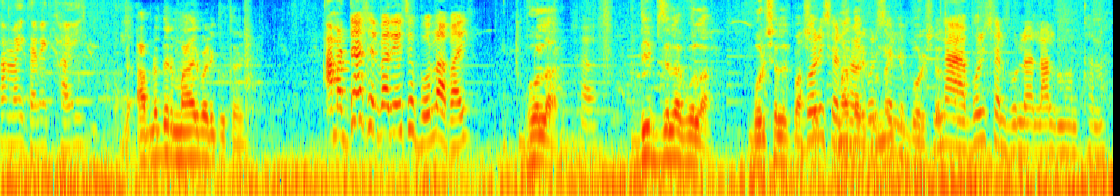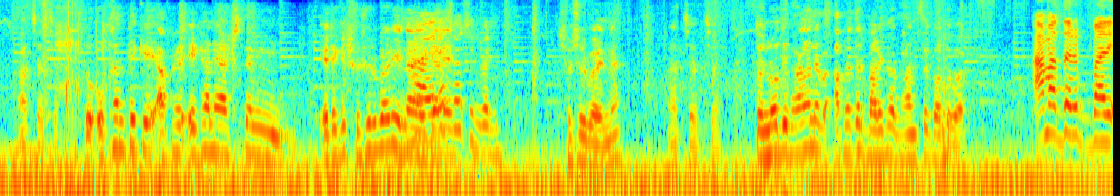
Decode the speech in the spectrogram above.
কামাই করে খাই। আপনাদের মায়ের বাড়ি কোথায়? আমার দেশের বাড়ি হচ্ছে ভোলা ভাই। ভোলা? হ্যাঁ। দ্বীপ জেলা ভোলা? বরিশালের পাশে? বরিশাল হ্যাঁ, মাদারীপুর নাকি বরিশাল। বরিশাল? না বরিশাল ভোলা লালমোহন থানা। আচ্ছা আচ্ছা। তো ওখান থেকে আপনার এখানে আসছেন এটা কি শ্বশুর বাড়ি না এটা এখানে শ্বশুর বাড়ি শ্বশুর বাড়ি না? আচ্ছা আচ্ছা। তো নদী ভাঙনে আপনাদের বাড়িঘর ভাঙছে কতবার? আমাদের বাড়ি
